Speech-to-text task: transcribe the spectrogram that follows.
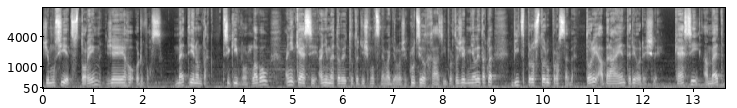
že musí jet s Torim, že je jeho odvoz. Matt jenom tak přikývnul hlavou. Ani Casey, ani Metovi to totiž moc nevadilo, že kluci odchází, protože měli takhle víc prostoru pro sebe. Tori a Brian tedy odešli. Casey a Matt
